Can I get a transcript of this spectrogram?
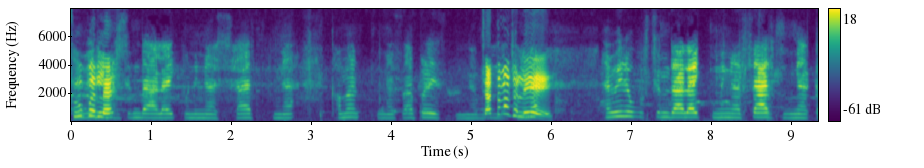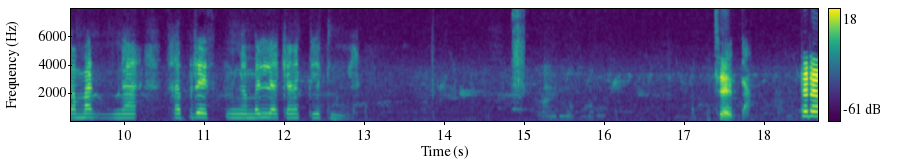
சூப்பர்ல. பிடிச்சிருந்தா லைக் பண்ணுங்க ஷேர் பண்ணுங்க கமெண்ட் பண்ணுங்க சர்ப்ரைஸ் பண்ணுங்க. சத்தமா சொல்லு. என் வீடியோ பிடிச்சிருந்தா லைக் பண்ணுங்க ஷேர் பண்ணுங்க கமெண்ட் பண்ணுங்க சர்ப்ரைஸ் பண்ணுங்க பெல் ஐக்கான கிளிக் பண்ணுங்க சரி டடா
